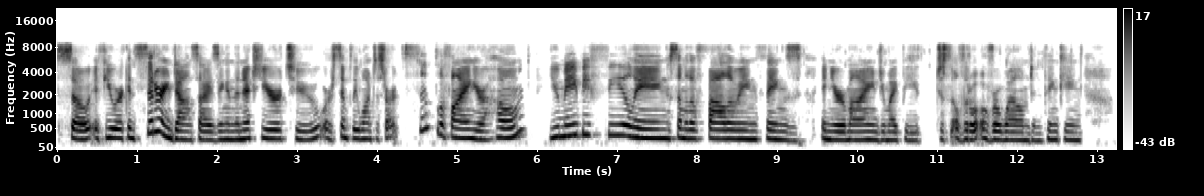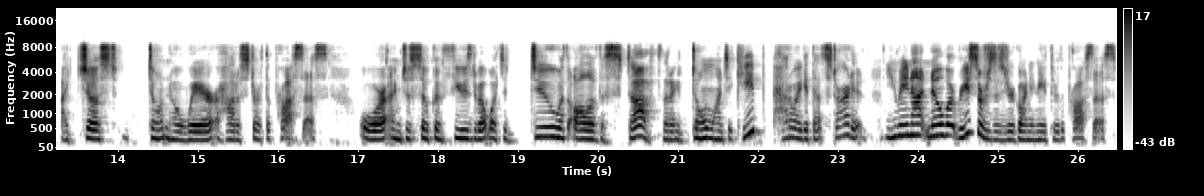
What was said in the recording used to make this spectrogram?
So, if you are considering downsizing in the next year or two, or simply want to start simplifying your home, you may be feeling some of the following things in your mind. You might be just a little overwhelmed and thinking, I just don't know where or how to start the process. Or I'm just so confused about what to do with all of the stuff that I don't want to keep. How do I get that started? You may not know what resources you're going to need through the process.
